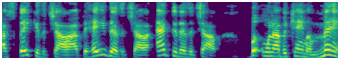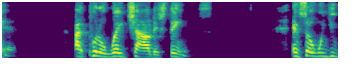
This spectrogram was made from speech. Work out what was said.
I spake as a child. I behaved as a child. I acted as a child. But when I became a man, I put away childish things. And so when you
